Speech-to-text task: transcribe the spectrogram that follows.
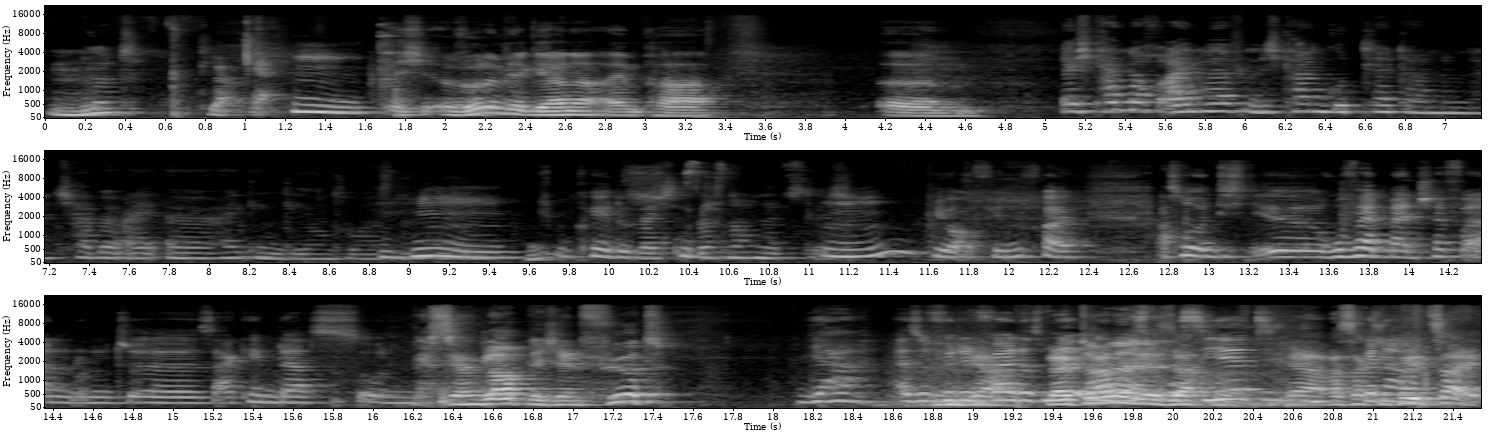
Mhm. Gut. Klar. Hm. Ich würde mir gerne ein paar. Ähm, Ich kann noch einwerfen, ich kann gut klettern und ich habe äh, Hiking Gear und sowas. Ne? Hm. Okay, das Vielleicht ist gut. ist das noch nützlich. Mhm. Ja, auf jeden Fall. Achso, und ich äh, rufe halt meinen Chef an und äh, sag ihm das. Und Das ist ja unglaublich, entführt. Ja, also für den ja, Fall, dass mir dran an der irgendwas Sache. passiert. Ja, was sagt Genau. die Polizei?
